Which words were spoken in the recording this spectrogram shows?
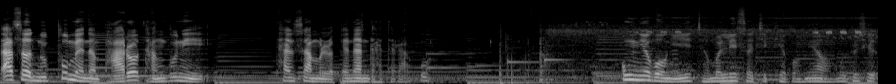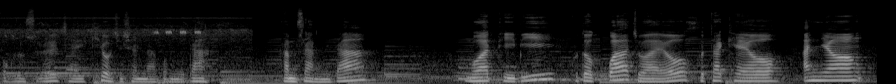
따서 눕으면은 바로 당분이 탄수화물로 변한다 하더라고. 옥여봉이 저 멀리서 지켜보며 무두실 옥수수를 잘 키워주셨나 봅니다. 감사합니다. 모아TV 구독과 좋아요 부탁해요. 안녕.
